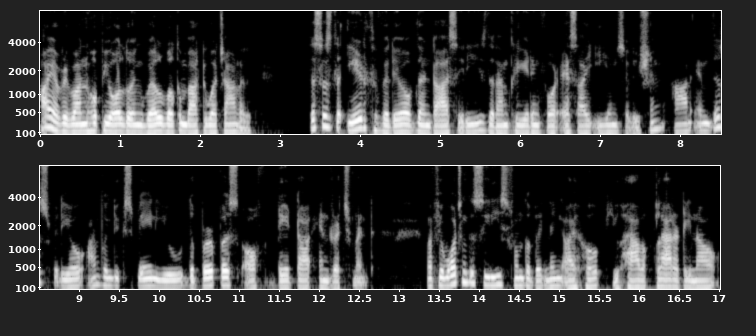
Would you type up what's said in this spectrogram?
Hi everyone, hope you all doing well. Welcome back to our channel. This is the eighth video of the entire series that I'm creating for SIEM solution and in this video I'm going to explain you the purpose of data enrichment. Now if you're watching the series from the beginning I hope you have a clarity now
